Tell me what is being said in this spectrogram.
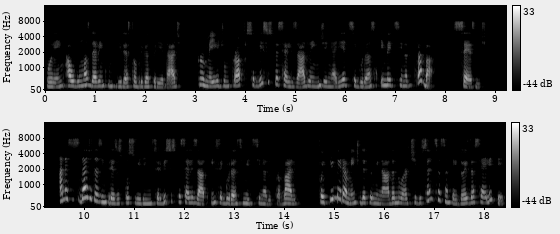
porém, algumas devem cumprir esta obrigatoriedade por meio de um próprio serviço especializado em engenharia de segurança e medicina do trabalho, SESMIT. A necessidade das empresas possuírem um serviço especializado em segurança e medicina do trabalho foi primeiramente determinada no artigo 162 da CLT,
